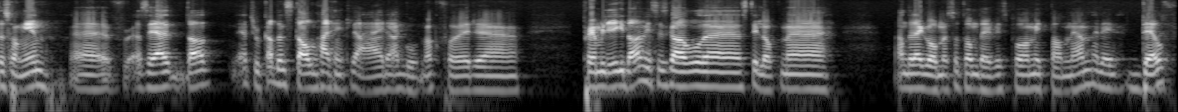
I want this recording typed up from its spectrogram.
sesongen. Eh, for, altså jeg, da, jeg tror ikke at den stallen her egentlig er, er god nok for eh, Premier League da, hvis vi skal eh, stille opp med André Gomez og Tom Davies på midtbanen igjen, eller Delf.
